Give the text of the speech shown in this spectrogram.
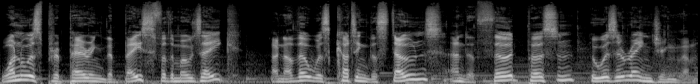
One was preparing the base for the mosaic, Another was cutting the stones, and a third person who was arranging them.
